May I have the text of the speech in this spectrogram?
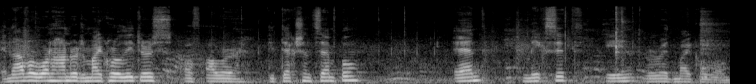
Another 100 microliters of our detection sample and mix it in the red microwell.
